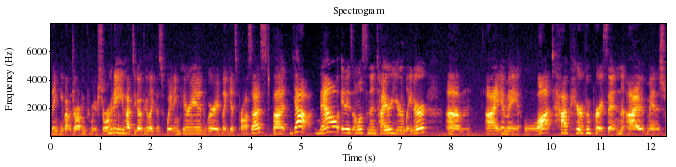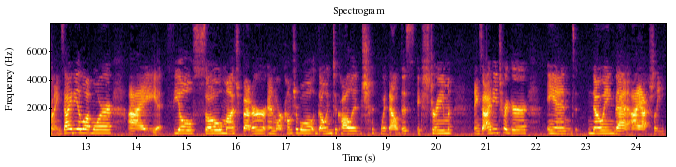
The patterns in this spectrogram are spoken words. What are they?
thinking about dropping from your sorority you have to go through like this waiting period where it like gets processed but yeah now it is almost an entire year later um, I am a lot happier of a person. I've managed my anxiety a lot more. I feel so much better and more comfortable going to college without this extreme anxiety trigger and knowing that I actually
